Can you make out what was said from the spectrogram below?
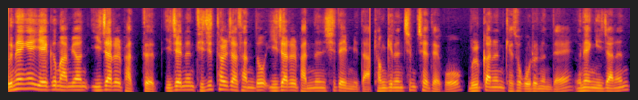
은행에 예금하면 이자를 받듯 이제는 디지털 자산도 이자를 받는 시대입니다. 경기는 침체되고 물가는 계속 오르는데 은행 이자는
